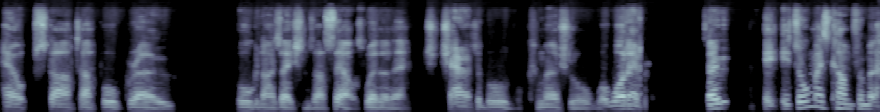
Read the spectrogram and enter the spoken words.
help start up or grow organizations ourselves, whether they're charitable or commercial or whatever. So it, it's almost come from a,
